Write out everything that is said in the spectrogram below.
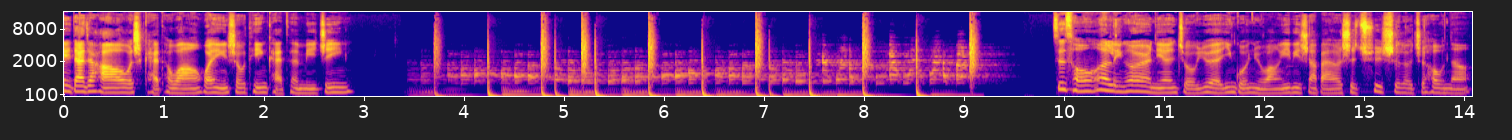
嘿，大家好，我是凯特王，欢迎收听凯特迷之音。自从二零二二年九月，英国女王伊丽莎白二世去世了之后呢，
